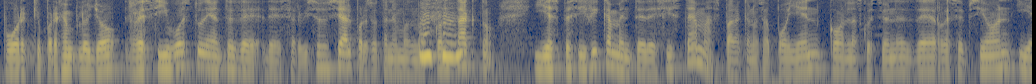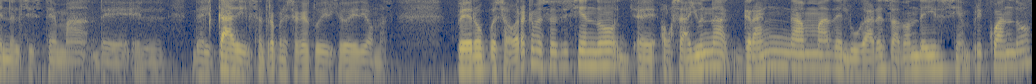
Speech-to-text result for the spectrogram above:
porque, por ejemplo, yo recibo estudiantes de, servicio social, por eso tenemos más contacto, y específicamente de sistemas, para que nos apoyen con las cuestiones de recepción y en el sistema de, del CADI, el Centro de Aprendizaje Dirigido de Idiomas. Pero pues ahora que me estás diciendo, eh, o sea, hay una gran gama de lugares a donde ir siempre y cuando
